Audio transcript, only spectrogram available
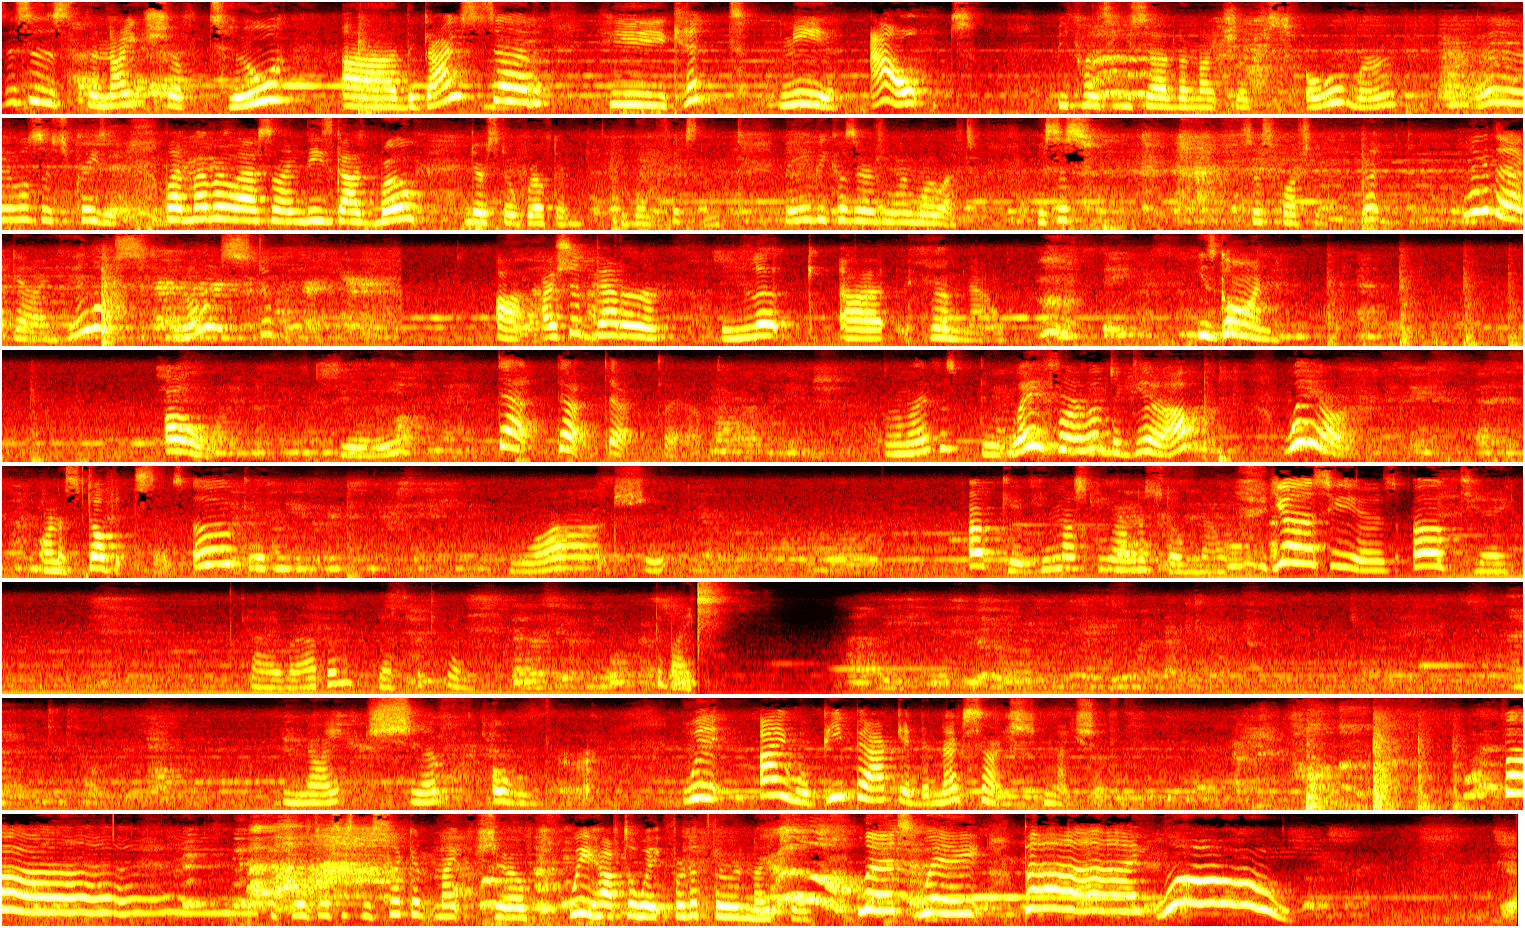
This is the night shift two. Uh, the guy said he kicked me out because he said the night shift's over. Eh, It was just crazy. But remember last time these guys broke? They're still broken. He won't fix them. Maybe because there's one more left. This is just watching. But look at that guy. He looks really stupid. Ah, I should better look at him now. He's gone. Oh, okay. That, that, that, that. Am I supposed to? Wait for him to get up? Where? On a stove it says. Okay. Watch it. Okay, he must be on the stove now. Yes, he is. Okay. Can I grab him? Yes, I can. Goodbye. Night shift over. We, I will be back in the next night, night shift. Because this is the second night shift, we have to wait for the third night shift. Let's wait. Bye. Woo!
